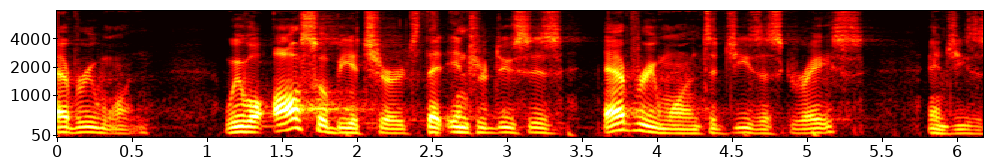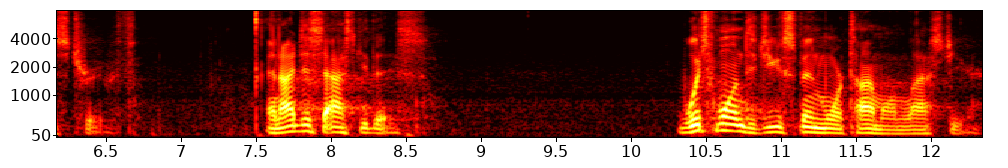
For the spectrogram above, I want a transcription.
everyone. We will also be a church that introduces everyone to Jesus' grace and Jesus' truth. And I just ask you this which one did you spend more time on last year?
